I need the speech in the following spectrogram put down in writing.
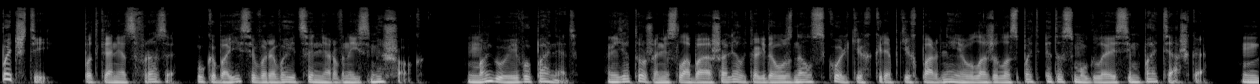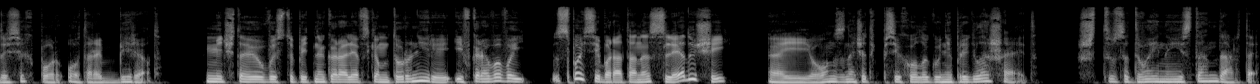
Почти. Под конец фразы у Кабаиси вырывается нервный смешок. Могу его понять. Я тоже не слабо ошалел, когда узнал, скольких крепких парней уложила спать эта смуглая симпатяшка. До сих пор оторопь берет. Мечтаю выступить на королевском турнире и в кровавой... Спасибо, Ротана, следующий. А ее он, значит, к психологу не приглашает. Что за двойные стандарты?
